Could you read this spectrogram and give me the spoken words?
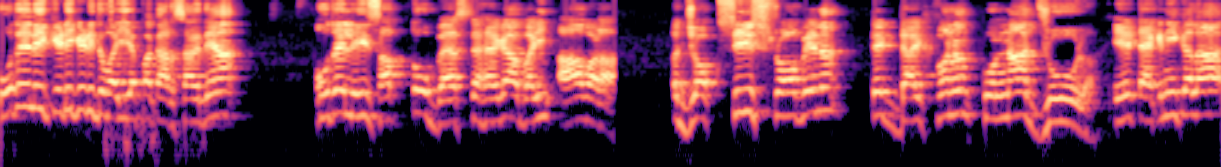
ਉਹਦੇ ਲਈ ਕਿਹੜੀ ਕਿਹੜੀ ਦਵਾਈ ਆਪਾਂ ਕਰ ਸਕਦੇ ਆ? ਉਹਦੇ ਲਈ ਸਭ ਤੋਂ ਬੈਸਟ ਹੈਗਾ ਬਾਈ ਆਹ ਵਾਲਾ, ਅਜੋਕਸੀ ਸਟ੍ਰੋਬਿਨ ਤੇ ਡਾਈਫਨ ਕੋਨਾ ਜੋਲ। ਇਹ ਟੈਕਨੀਕਲ ਆ,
